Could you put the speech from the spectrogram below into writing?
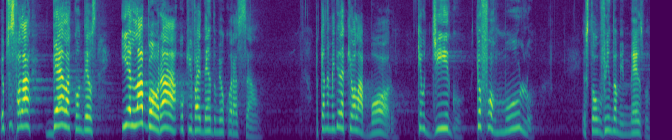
Eu preciso falar dela com Deus e elaborar o que vai dentro do meu coração. Porque na medida que eu elaboro, que eu digo, que eu formulo, eu estou ouvindo a mim mesmo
